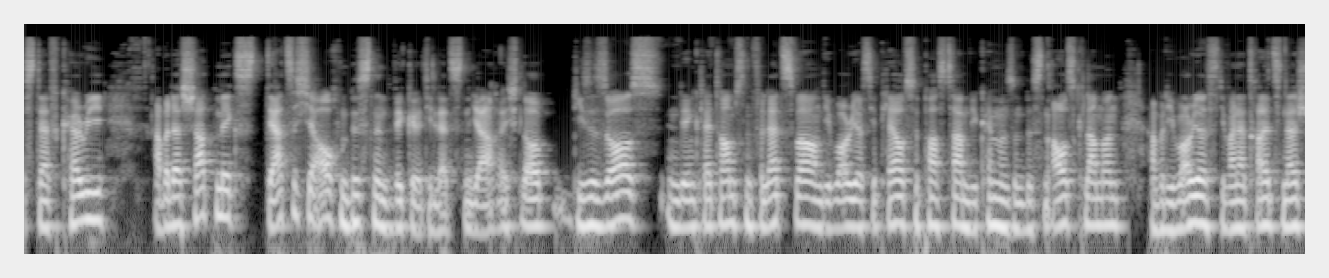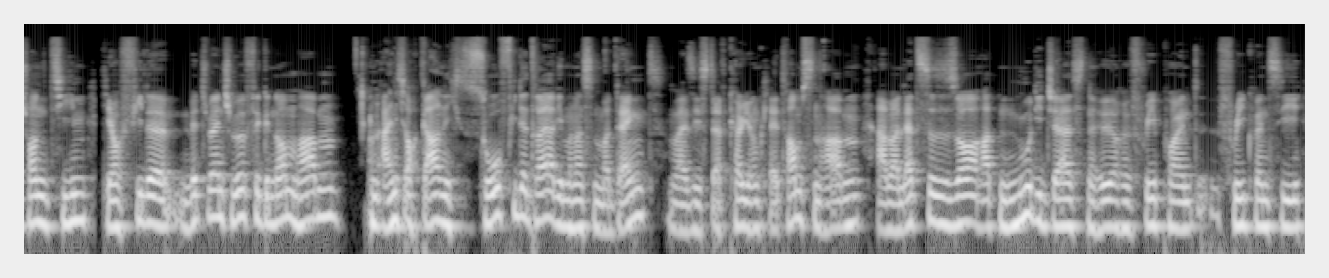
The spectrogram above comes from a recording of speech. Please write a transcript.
Steph Curry. Aber der Shotmix, der hat sich ja auch ein bisschen entwickelt die letzten Jahre. Ich glaube, die Saisons, in denen Clay Thompson verletzt war und die Warriors die Playoffs verpasst haben, die können wir so ein bisschen ausklammern. Aber die Warriors, die waren ja traditionell schon ein Team, die auch viele Midrange-Würfe genommen haben. Und eigentlich auch gar nicht so viele Dreier, wie man das immer denkt, weil sie Steph Curry und Clay Thompson haben. Aber letzte Saison hatten nur die Jazz eine höhere Three-Point-Frequency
